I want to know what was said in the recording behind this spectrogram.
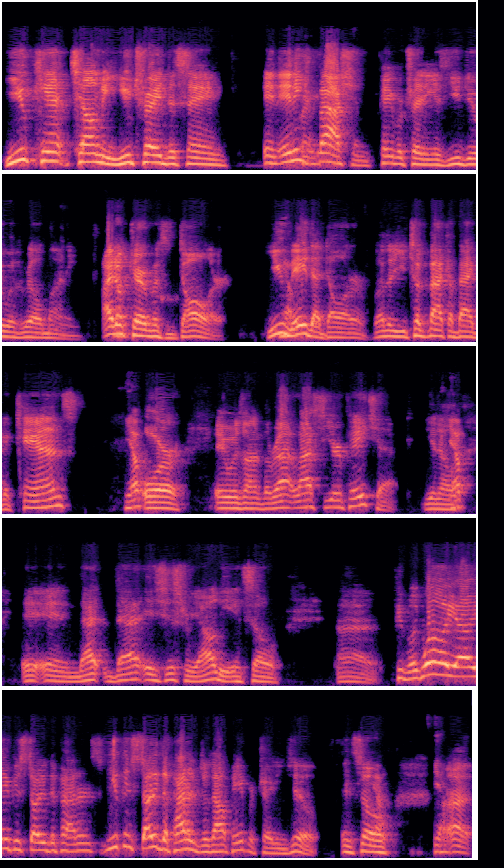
you can't tell me you trade the same in any right. fashion paper trading as you do with real money. I don't care if it's a dollar. You yep. made that dollar, whether you took back a bag of cans yep. or it was on the last year paycheck, you know, yep. and that, that is just reality. And so, uh, people like, well, yeah, you can study the patterns. You can study the patterns without paper trading too. And so, yeah. Uh,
